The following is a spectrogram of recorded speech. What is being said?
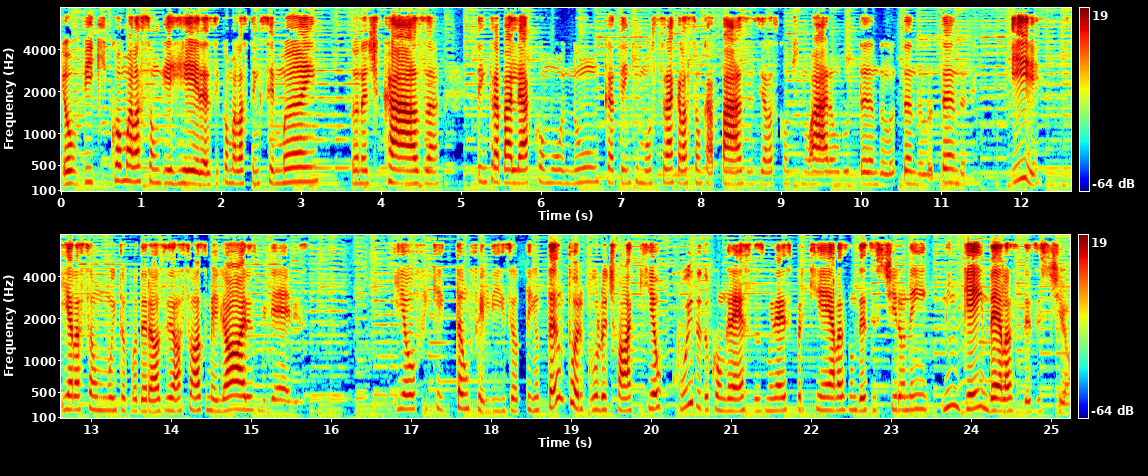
eu vi que como elas são guerreiras e como elas têm que ser mãe, dona de casa, tem que trabalhar como nunca, tem que mostrar que elas são capazes e elas continuaram lutando, lutando, lutando. E, e elas são muito poderosas, elas são as melhores mulheres e eu fiquei tão feliz. Eu tenho tanto orgulho de falar que eu cuido do Congresso das Mulheres porque elas não desistiram, nem ninguém delas desistiu.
